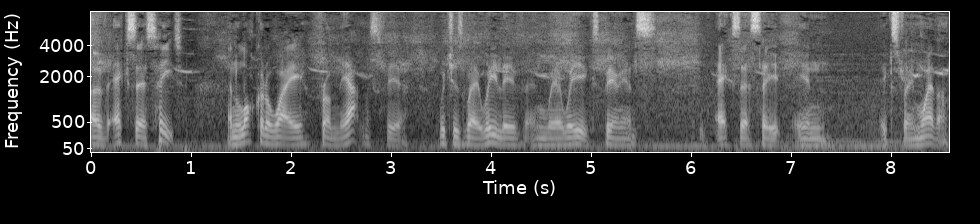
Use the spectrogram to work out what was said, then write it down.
of excess heat and lock it away from the atmosphere, which is where we live and where we experience excess heat in extreme weather.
